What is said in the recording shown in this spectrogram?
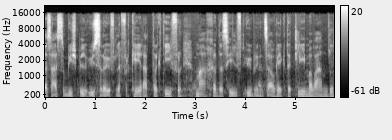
Das heißt zum Beispiel unseren öffentlichen Verkehr attraktiver machen. Das hilft übrigens auch gegen den Klimawandel.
